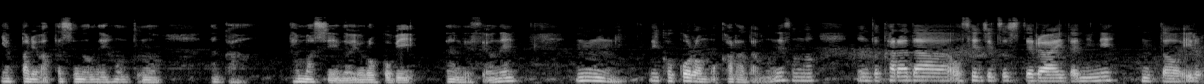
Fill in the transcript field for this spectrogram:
やっぱり私のね、本当の、なんか、魂の喜びなんですよね。うん。で、心も体もね、その、うんと体を施術してる間にね、うんといろ、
